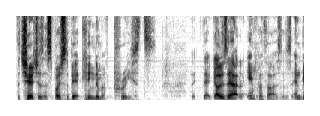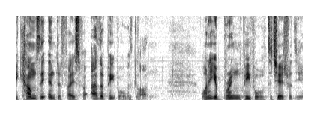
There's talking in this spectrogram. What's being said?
The churches are supposed to be a kingdom of priests that goes out and empathizes and becomes the interface for other people with God. Why don't you bring people to church with you?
